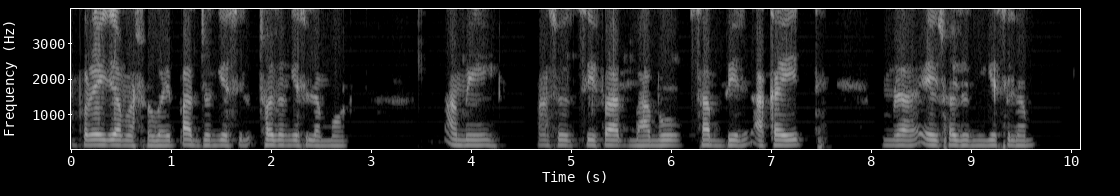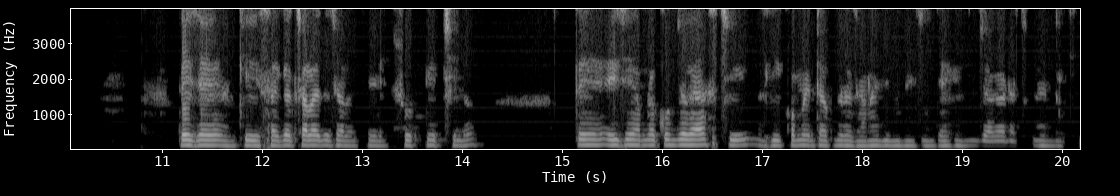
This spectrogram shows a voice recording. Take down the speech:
পরে এই যে আমরা সবাই পাঁচজন গেছিলাম ছয়জন গেছিলাম মোট। আমি, মাসুদ, সিফাত, বাবু, সাব্বির, আকাইদ, আমরা এই ছয়জন গেছিলাম। এই যে আর কি সাইকেল চালাইতে চালাইতে শুট নিচ্ছিল তো এই যে আমরা কোন জায়গায় আসছি আর কি কমেন্টে আপনারা জানাই দিবেন, এই যে দেখেন জায়গাটা চিনেন নাকি।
